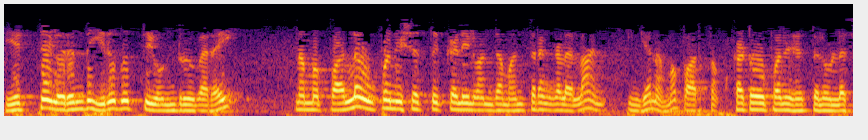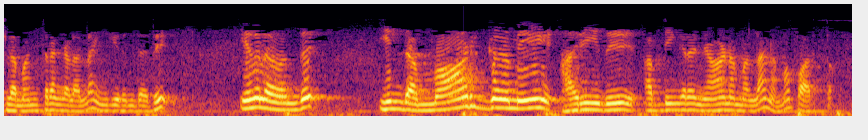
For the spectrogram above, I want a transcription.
எட்டிலிருந்து இருபத்தி ஒன்று வரை நம்ம பல உபனிஷத்துக்களில் வந்த மந்திரங்கள் எல்லாம் இங்க நம்ம பார்த்தோம். கட்டோபனிஷத்தில் உள்ள சில மந்திரங்கள் எல்லாம் இங்க இருந்தது. இதுல வந்து இந்த மார்க்கமே அரிது அப்படிங்கிற ஞானம் எல்லாம் நம்ம பார்த்தோம்.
